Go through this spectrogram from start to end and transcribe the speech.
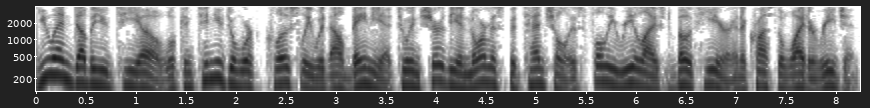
UNWTO will continue to work closely with Albania to ensure the enormous potential is fully realized both here and across the wider region.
